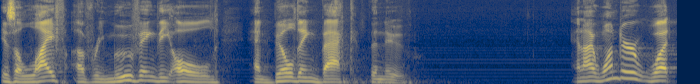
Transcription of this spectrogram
is a life of removing the old and building back the new. And I wonder what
